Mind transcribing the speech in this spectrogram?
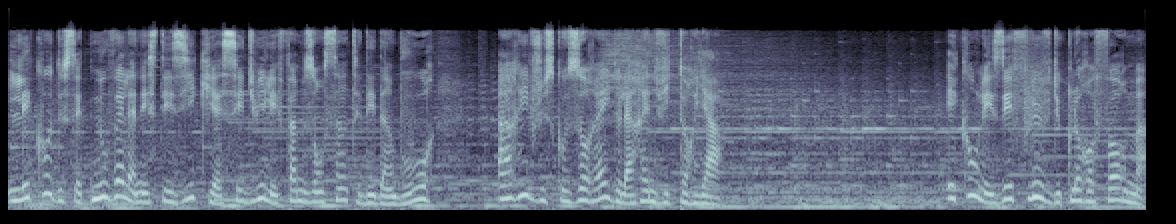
L'écho de cette nouvelle anesthésie qui a séduit les femmes enceintes d'Édimbourg arrive jusqu'aux oreilles de la reine Victoria. Et quand les effluves du chloroforme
